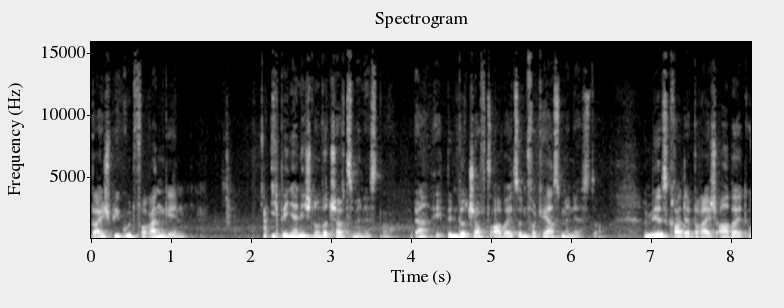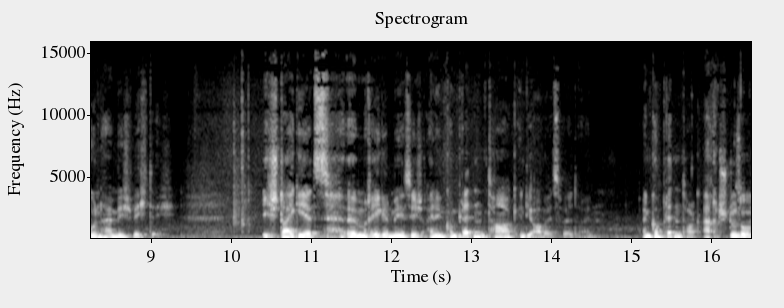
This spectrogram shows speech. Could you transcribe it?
Beispiel gut vorangehen. Ich bin ja nicht nur Wirtschaftsminister, ja? ich bin Wirtschafts-, Arbeits- und Verkehrsminister. Und mir ist gerade der Bereich Arbeit unheimlich wichtig. Ich steige jetzt ähm, regelmäßig einen kompletten Tag in die Arbeitswelt ein. Einen kompletten Tag, acht Stunden. So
